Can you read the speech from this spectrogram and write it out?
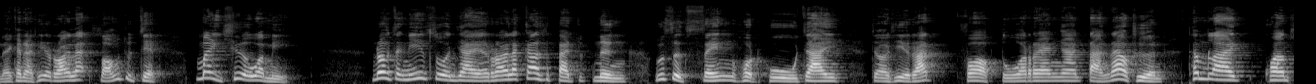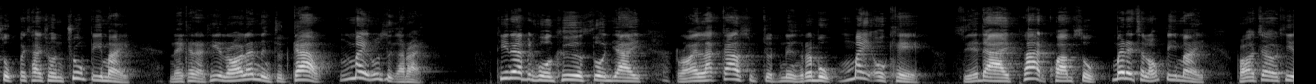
ในขณะที่ร้อยละ 2.7 ไม่เชื่อว่ามี นอกจากนี้ส่วนใหญ่ร้อยละ 98.1 รู้สึกเซ็งหดหูใจ เจ้าหน้าที่รัฐฟอกตัวแรงงานต่างด้าวเถื่อนทำลายความสุขประชาชนช่วงปีใหม่ ในขณะที่ร้อยละ 1.9 ไม่รู้สึกอะไร ที่น่าเป็นห่วงคือส่วนใหญ่ร้อยละ 90.1 ระบุไม่โอเค เสียดายพลาดความสุขไม่ได้ฉลองปีใหม่ เพราะเจ้าที่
